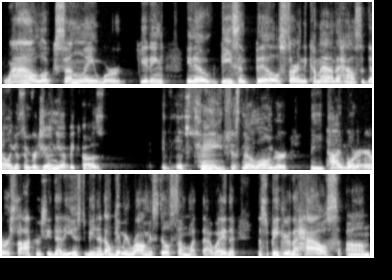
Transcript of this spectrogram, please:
wow, look, suddenly we're getting you know decent bills starting to come out of the House of Delegates in Virginia because it, it's changed. It's no longer the Tidewater aristocracy that it used to be. Now, don't get me wrong; it's still somewhat that way. The the Speaker of the House um,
